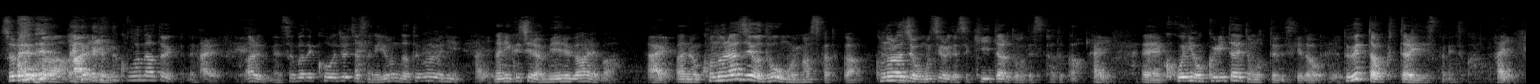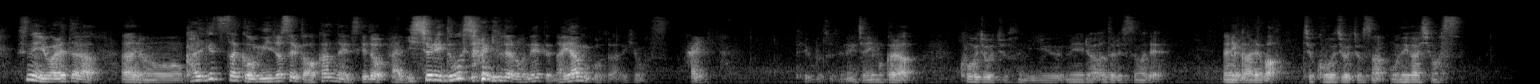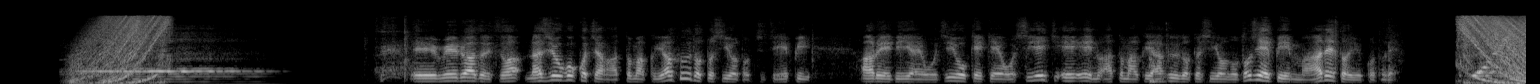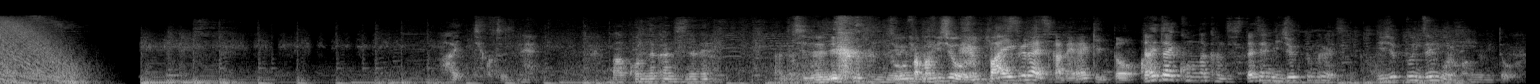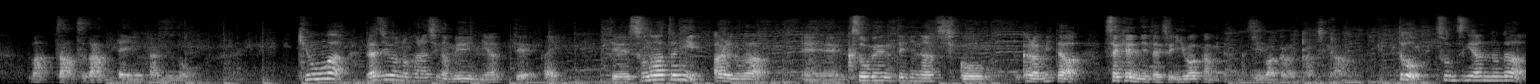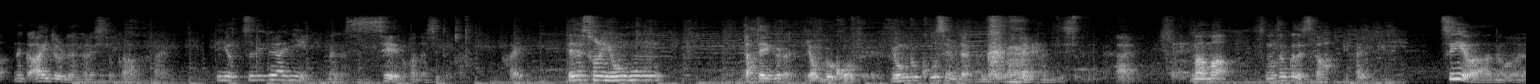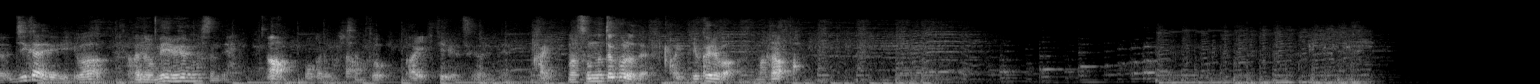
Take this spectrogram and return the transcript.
それでコーナーはい。コーナーというかね、はい。あるんでそこで工場長さんが読んだところにはい。何かしらメールがあればはい。あのこのラジオどう思いますかとかこのラジオ面白いです。よ聞いたらどうですかとか、はい。えーここに送りたいと思ってるんですけど、い。どうやったら送ったらいいですかねとかはい。常に言われたら、あのー解決策を見出せるか分かんないですけど、はい。一緒にどうしたらいいんだろうねって悩むことができます。はい。ということでね。じゃあ今から工場長さんに言うメールアドレスまで何かあれば、じゃあ工場長さんお願いします。えーメールアドレスは、ラジオごっこちゃん、アットマーク、ヤフー .co.jp、radiogokochan アットマーク、ヤフー .co.jp までということで。はいということでね。まあこんな感じでねあの12 12分以上倍ぐらいですかねきっと。大体こんな感じです。大体20分ぐらいですね。20分前後の番組と。まあ雑談っていう感じの。基本はラジオの話がメインにあって。はい。でその後にあるのが、えークソ弁的な思考から見た世間に対する違和感みたいな話。違和感価値観。はとその次あるのがなんかアイドルの話とかい。で4つ目ぐらいになんか性の話とか。はい。大体その4本立てぐらい。4部構成です。4部構成みたいな感じでやってる感じでしたね。はい。まあまあそのとこですか。はい。次はあの次回はあの、はいメール読みますんで。あわかりました。ちゃんとはい。来てるやつがあるんで。はい。まあそんなところで、はい。よければまた、あ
